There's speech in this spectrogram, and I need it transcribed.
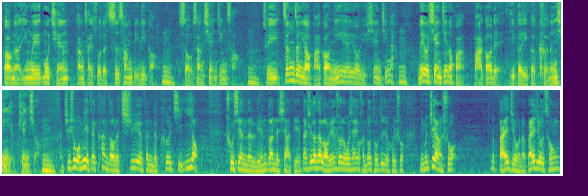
高呢，因为目前刚才说的持仓比例高，嗯，手上现金少，嗯，所以真正要拔高，你也要有现金啊，嗯，没有现金的话，拔高的一个一个可能性也偏小。嗯，其实我们也在看到了七月份的科技医药。出现的连端的下跌，但是刚才老袁说的，我想有很多投资者会说，你们这样说，那白酒呢？白酒从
